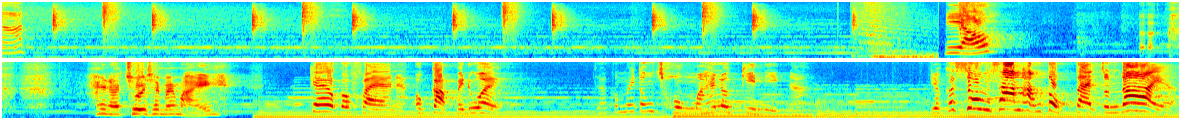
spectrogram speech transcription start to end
นัด เดี๋ยว ให้นัดช่วยใช่ไหมไหม แก้วกาแฟเนี่ยเอากลับไปด้วย แล้วก็ไม่ต้องชงมาให้เรากินอีกนะ เดี๋ยวก็ซุ่มซ่ามทำตกแตกจนได้อะ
